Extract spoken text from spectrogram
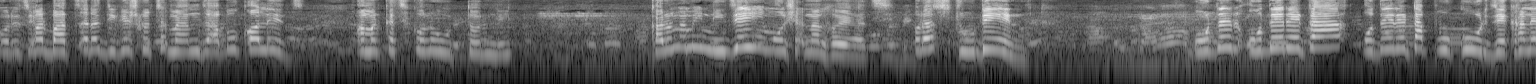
করেছে আমার বাচ্চারা জিজ্ঞেস করছে ম্যাম যাব কলেজ আমার কাছে কোনো উত্তর নেই। কারণ আমি নিজেই ইমোশনাল হয়ে আছি। ওরা স্টুডেন্ট ওদের ওদের এটা ওদের এটা পুকুর যেখানে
